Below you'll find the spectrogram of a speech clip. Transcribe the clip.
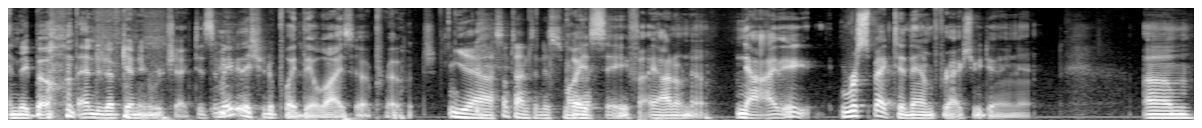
and they both ended up getting rejected. So maybe they should have played the eliza approach. Yeah. Sometimes it is play smart. it safe. I, I don't know. No i respect to them for actually doing it. Um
